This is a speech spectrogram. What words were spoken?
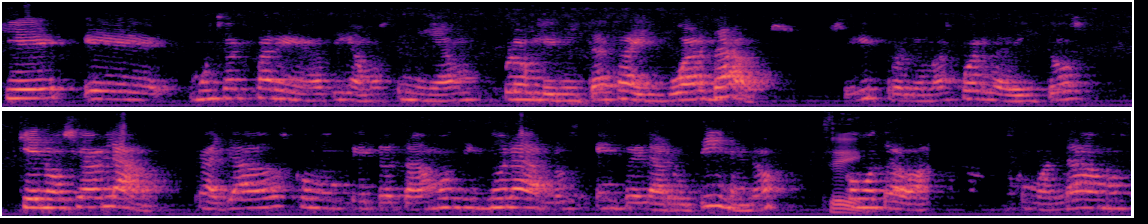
que eh, muchas parejas, digamos, tenían problemitas ahí guardados, ¿sí? Problemas guardaditos que no se hablaban, callados como que tratábamos de ignorarlos entre la rutina, ¿no? Sí. Como trabajamos, como andábamos.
